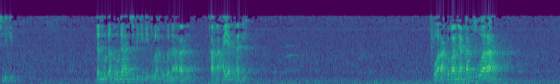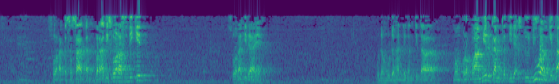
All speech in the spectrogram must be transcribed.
Sedikit. Dan mudah-mudahan sedikit itulah kebenaran karena ayat tadi. Suara kebanyakan suara suara kesesatan. Berarti suara sedikit suara hidayah. Mudah-mudahan dengan kita memproklamirkan ketidaksetujuan kita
